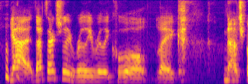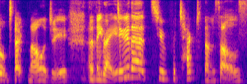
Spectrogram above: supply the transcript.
yeah, that's actually really, really cool. Like natural technology that they Right. do that to protect themselves.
